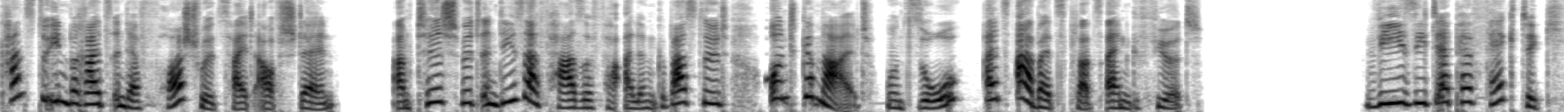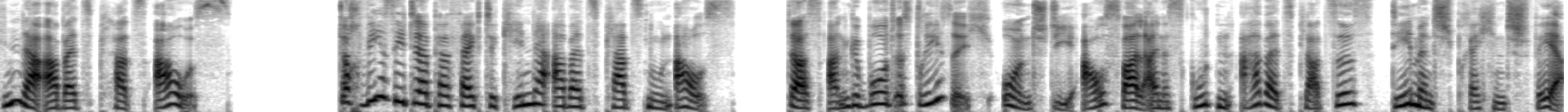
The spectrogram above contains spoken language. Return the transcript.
kannst du ihn bereits in der Vorschulzeit aufstellen. Am Tisch wird in dieser Phase vor allem gebastelt und gemalt und so als Arbeitsplatz eingeführt. Wie sieht der perfekte Kinderarbeitsplatz aus? Doch wie sieht der perfekte Kinderarbeitsplatz nun aus? Das Angebot ist riesig und die Auswahl eines guten Arbeitsplatzes dementsprechend schwer.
